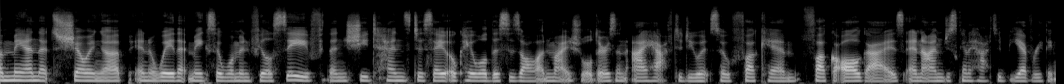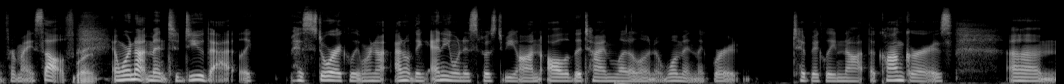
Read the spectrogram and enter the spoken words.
a man that's showing up in a way that makes a woman feel safe, then she tends to say, okay, well, this is all on my shoulders and I have to do it. So fuck him, fuck all guys. And I'm just going to have to be everything for myself. Right. And we're not meant to do that. Like historically, we're not, I don't think anyone is supposed to be on all of the time, let alone a woman. Like we're typically not the conquerors. Um,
